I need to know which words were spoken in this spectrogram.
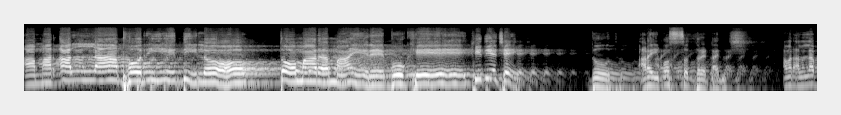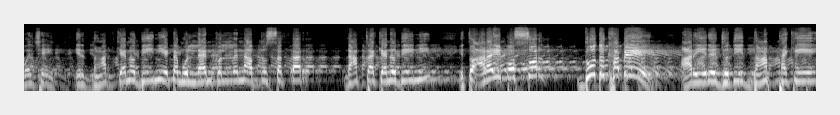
আমার আল্লাহ ভরিয়ে দিল তোমার মায়ের বুকে। কি দিয়েছে? দুধ, আড়াই বছর ধরে টানছি। আমার আল্লাহ বলছে, এর দাঁত কেন দিইনি? এটা মূল্যায়ন করলেন না আব্দুল সত্তার। দাঁতটা কেন দিইনি? এ তো আড়াই বছর দুধ খাবে। আর এর যদি দাঁত থাকে,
